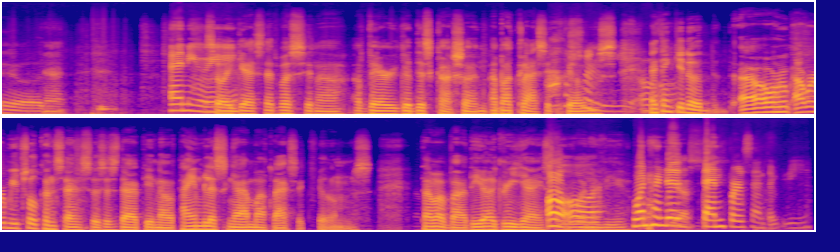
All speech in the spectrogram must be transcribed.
Ayun. Yeah. anyway. So I guess that was, you know, a very good discussion about classic films. Actually, I think, you know, our, our mutual consensus is that, you know, timeless nga mga classic films. Tama ba? Do you agree, guys? Every Oo. one of you? 110% agree.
